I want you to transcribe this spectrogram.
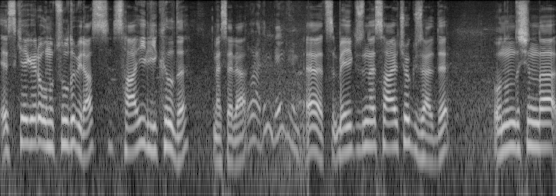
Eskiye göre unutuldu biraz. Sahil yıkıldı mesela. Orada değil mi? Beylikdüzü mü? Evet, Beylikdüzü'nde sahil çok güzeldi. Onun dışında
